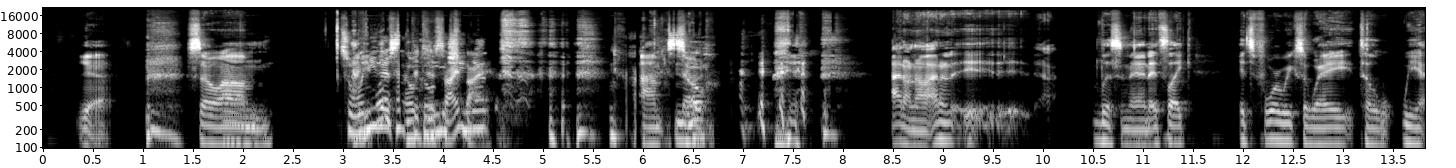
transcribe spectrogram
yeah. So, um, Um, So when you a guys have to decide by, um, so- no, I don't know. I don't. It, it- listen, man. It's like it's four weeks away till we ha-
